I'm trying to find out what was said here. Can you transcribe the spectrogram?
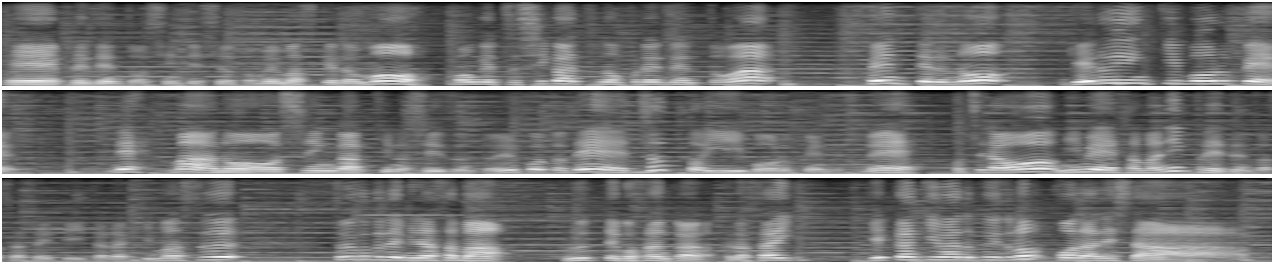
えープレゼントを申請しようと思いますけども今月4月のプレゼントはペンテルのゲルインキボールペン。ねまああの新学期のシーズンということでちょっといいボールペンですね。こちらを2名様にプレゼントさせていただきます。ということで皆様ふるってご参加ください。月間キーワードクイズのコーナーでした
